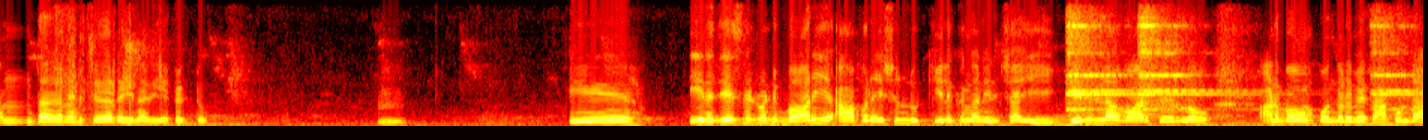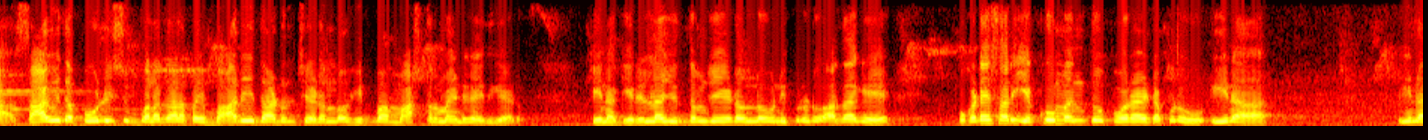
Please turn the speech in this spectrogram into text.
అంతగా నడిచేదట ఈయనది ఎఫెక్ట్ ఈ ఈయన చేసినటువంటి భారీ ఆపరేషన్లు కీలకంగా నిలిచాయి. గెరిల్లా వార్ఫేర్లో అనుభవం పొందడమే కాకుండా సాయుధ పోలీసు బలగాలపై భారీ దాడులు చేయడంలో హిడ్మా మాస్టర్ మైండ్గా ఎదిగాడు. ఈయన గెరిల్లా యుద్ధం చేయడంలో నిపుణుడు. అలాగే ఒకటేసారి ఎక్కువ మందితో పోరాడేటప్పుడు ఈయన ఈయన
